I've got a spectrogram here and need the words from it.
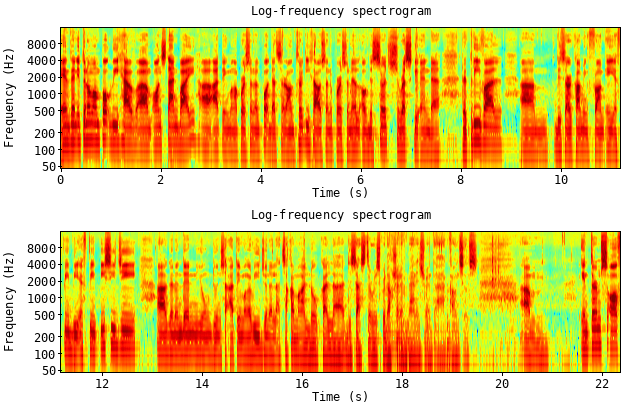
And then ito naman po, we have um, on standby uh, ating mga personnel po. That's around 30,000 personnel of the search, rescue, and uh, retrieval. Um, these are coming from AFP, BFP, PCG. Uh, ganun din yung dun sa ating mga regional at saka mga local uh, disaster risk reduction and management uh, councils. Um, in terms of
